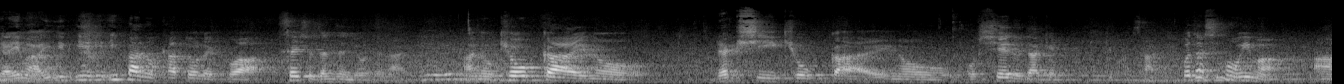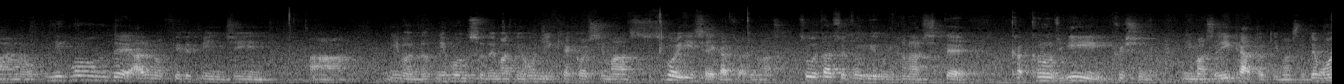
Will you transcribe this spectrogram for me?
ね。いや今一般のカトリックは聖書全然読んでない。あの教会の歴史教会の教えるだけ聞きます。私も今あの日本であるのフィリピン人あ今日本住んでます日本人結婚します。すごいいい生活あります。そう私と時々話して彼女いいクリスチャンいました。いいカトリックいました。でも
